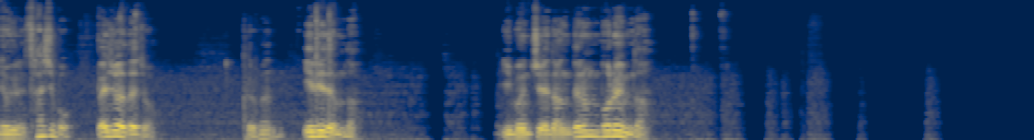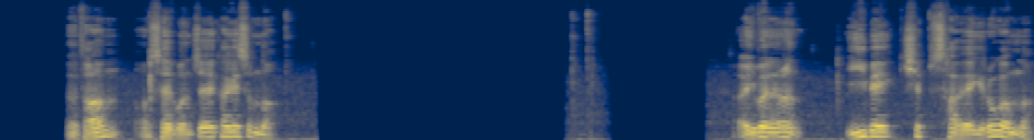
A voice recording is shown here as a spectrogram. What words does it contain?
여기는 45 빼줘야 되죠. 그러면 1이 됩니다. 이번 주에 해당되는 번호입니다. 네, 다음 어, 세 번째 가겠습니다. 아, 이번에는 214회기로 갑니다.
